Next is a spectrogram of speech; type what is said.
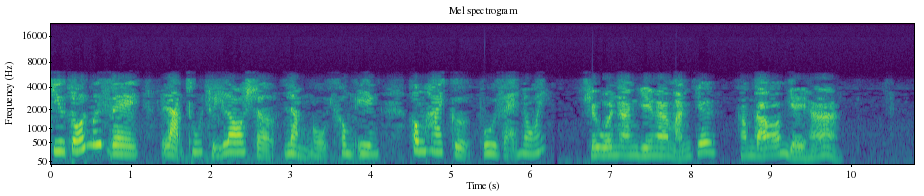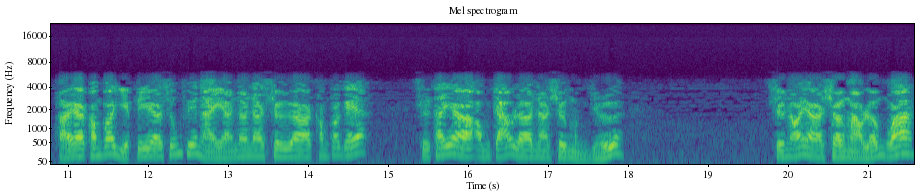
chiều tối mới về, làm Thu Thủy lo sợ, nằm ngồi không yên, ông hai cười vui vẻ nói. Sư huynh ăn viên mạnh chứ, không đau ốm gì hả? Tại à, không có việc đi à, xuống phía này à, nên sư không có ghé. Sư thấy ông cháu lên sư mừng dữ. Sư nói sơn màu lớn quá,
